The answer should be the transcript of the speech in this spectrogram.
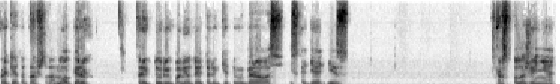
Ракета прошла. Ну, во-первых, траекторию полета этой ракеты выбиралась, исходя из расположения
